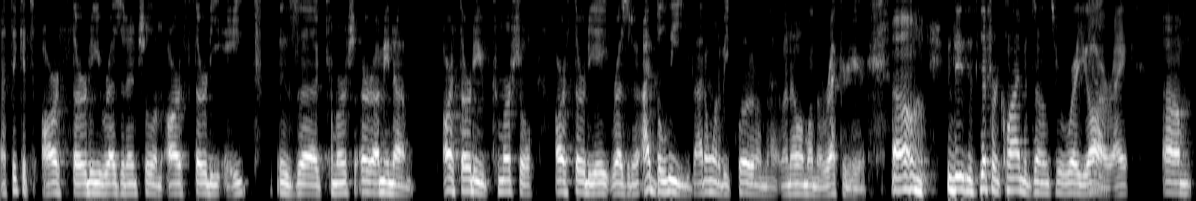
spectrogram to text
I think it's R30 residential and R38 is uh, commercial, or I mean, uh, R30 commercial, R38 resident. I believe. I don't want to be quoted on that. I know I'm on the record here. Um, it's different climate zones for where you are, right? Um,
